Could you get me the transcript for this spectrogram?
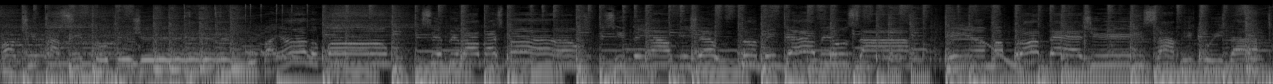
Bote pra se proteger. O baiano bom sempre lava as mãos. Se tem álcool gel, também deve usar. Quem ama, protege e sabe cuidar.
